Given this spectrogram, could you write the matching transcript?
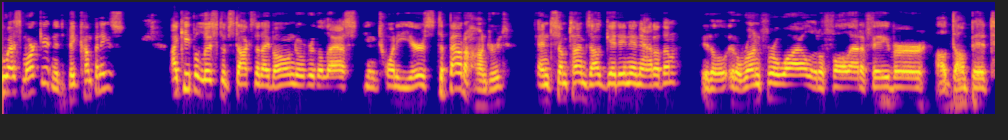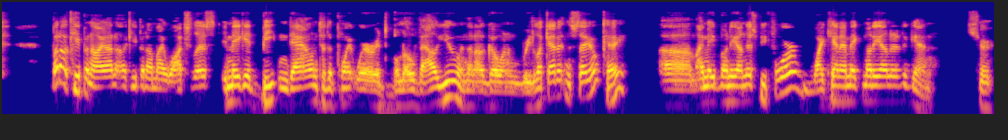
U.S. market and it's big companies, I keep a list of stocks that I've owned over the last you know, 20 years. It's about 100. And sometimes I'll get in and out of them. It'll, it'll run for a while. It'll fall out of favor. I'll dump it. But I'll keep an eye on it. I'll keep it on my watch list. It may get beaten down to the point where it's below value, and then I'll go and relook at it and say, okay, um, I made money on this before. Why can't I make money on it again? Sure.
